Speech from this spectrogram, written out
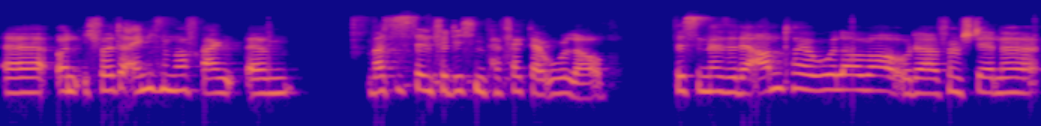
Äh, und ich wollte eigentlich nur mal fragen, ähm, was ist denn für dich ein perfekter Urlaub? Bist du mehr so der Abenteuerurlauber oder fünf Sterne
